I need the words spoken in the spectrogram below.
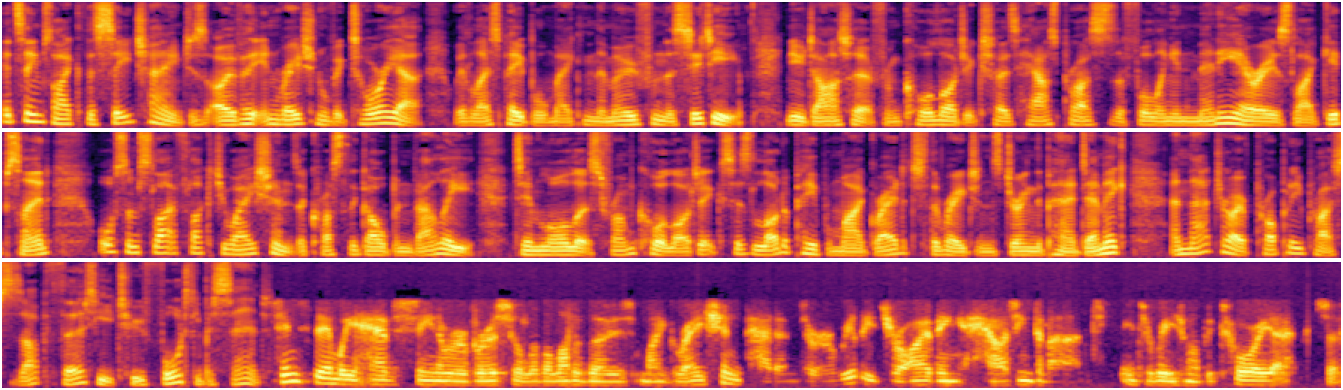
It seems like the sea change is over in regional Victoria, with less people making the move from the city. New data from CoreLogic shows house prices are falling in many areas like Gippsland, or some slight fluctuations across the Goulburn Valley. Tim Lawless from CoreLogic says a lot of people migrated to the regions during the pandemic, and that drove property prices up 30 to 40%. Since then, we have seen a reversal of a lot of those migration patterns that are really driving housing demand into regional Victoria. So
